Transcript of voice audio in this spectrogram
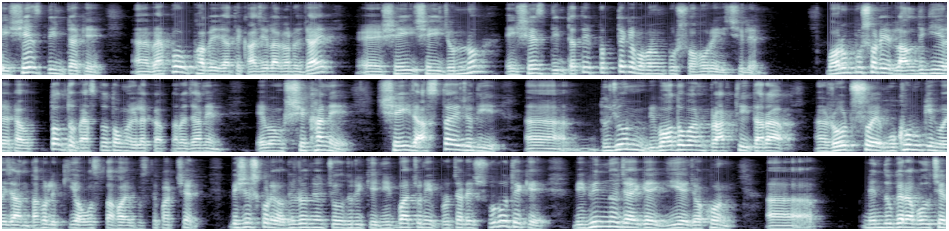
এই শেষ দিনটাকে ব্যাপকভাবে যাতে কাজে লাগানো যায় সেই সেই জন্য এই শেষ দিনটাতে প্রত্যেকে বহরমপুর শহরেই ছিলেন। বহরমপুর শহরের লালদিঘি এলাকা অত্যন্ত ব্যস্ততম এলাকা, আপনারা জানেন। এবং সেখানে সেই রাস্তায় যদি দুজন বিবাদবান প্রার্থী তারা রোড শোয়ে মুখোমুখি হয়ে যান, তাহলে কি অবস্থা হয় বুঝতে পারছেন? বিশেষ করে অধীর রঞ্জন চৌধুরীকে নির্বাচনী প্রচারের শুরু থেকে বিভিন্ন জায়গায় গিয়ে যখন আহ নিন্দুকেরা বলছেন,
